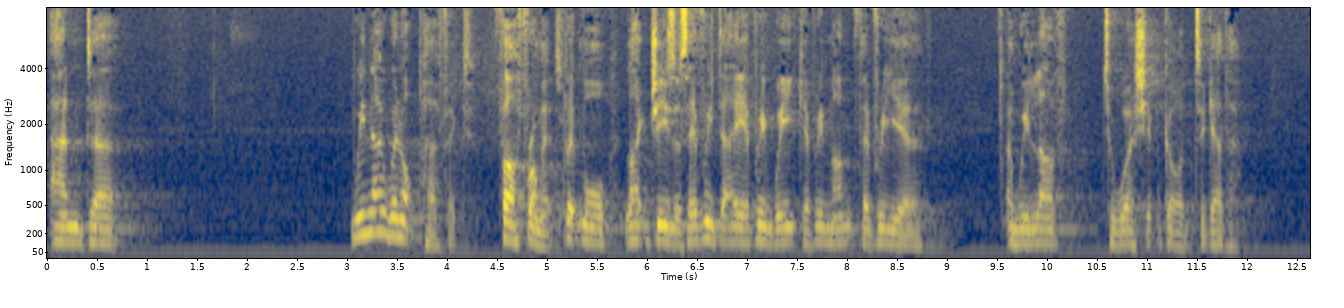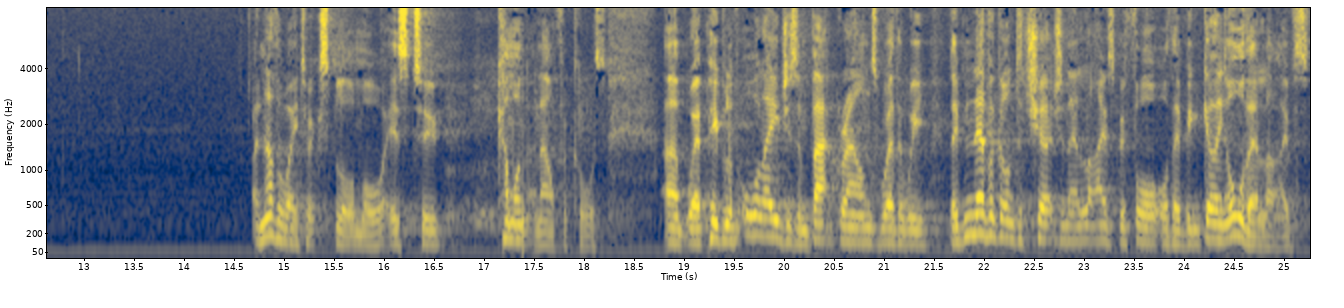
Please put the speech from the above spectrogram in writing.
And uh, we know we're not perfect, far from it. A bit more like Jesus every day, every week, every month, every year. And we love to worship God together. Another way to explore more is to come on an Alpha course. Um, where people of all ages and backgrounds, whether we, they've never gone to church in their lives before or they've been going all their lives,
